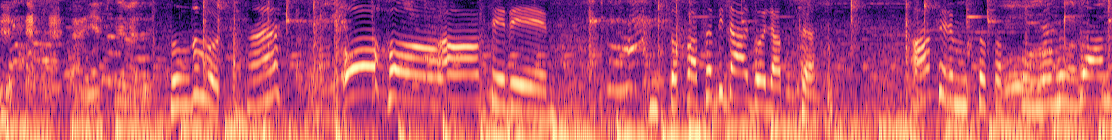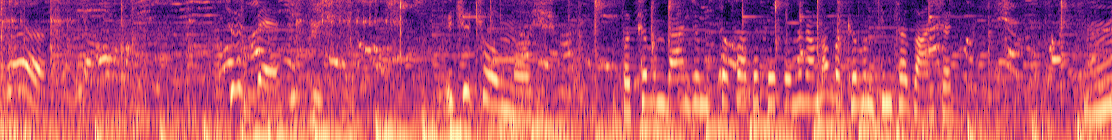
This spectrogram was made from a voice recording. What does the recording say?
Yetişemedi. Hızlı vur. Ha? Oho, aferin. Mustafa Ata bir daha gol attı. Aferin Mustafa Ata sana hızlandı. Tüh be. 3-3 olmuş. Bakalım bence Mustafa Ata kazanır ama bakalım kim kazanacak. Hı?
